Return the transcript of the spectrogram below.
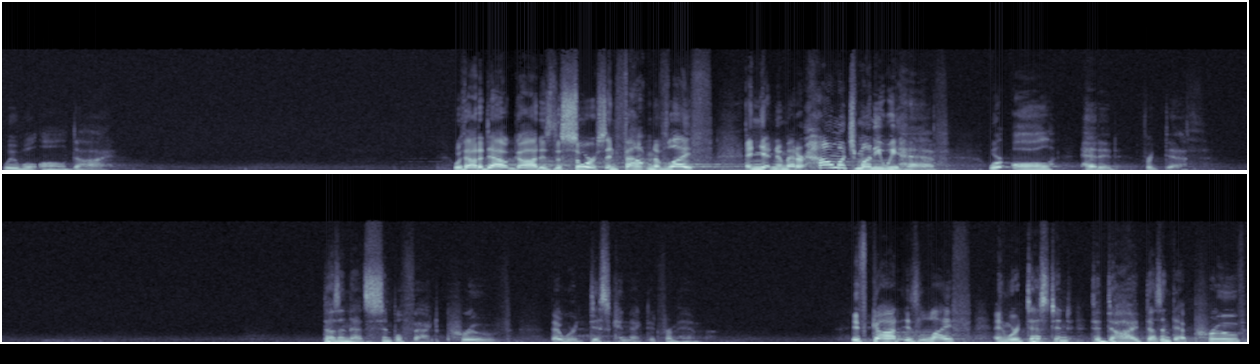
we will all die. Without a doubt, God is the source and fountain of life, and yet, no matter how much money we have, we're all headed for death. Doesn't that simple fact prove that we're disconnected from Him? If God is life and we're destined to die, doesn't that prove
